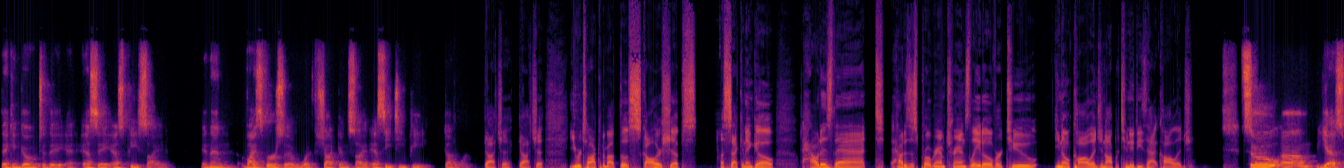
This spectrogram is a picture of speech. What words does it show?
they can go to the SASP side, and then vice versa with shotgun site sctp.org. Gotcha, gotcha. You were talking about those scholarships a second ago. How does that? How does this program translate over to you know college and opportunities at college? So um, yes,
